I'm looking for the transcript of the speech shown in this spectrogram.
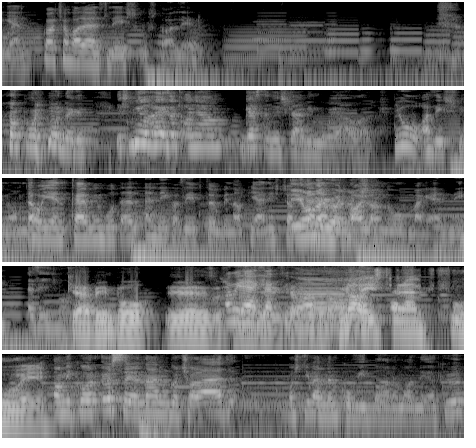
Igen, kacsa, halászlé és sóstallér. Akkor most mondd neked. És mi a helyzet anyám gesztenyés kelbimbójával? Jó, az is finom, de hogy én Kelvin Bót ennék az év többi napján is, csak Én, te ha nem vagy hajlandó megenni. Ez így van. Kevin Bo, Jézus. A világ legfinomabb. Ja Istenem, fúj! Amikor összejön nálunk a család, most nyilván nem Covid-ban, hanem annélkül,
